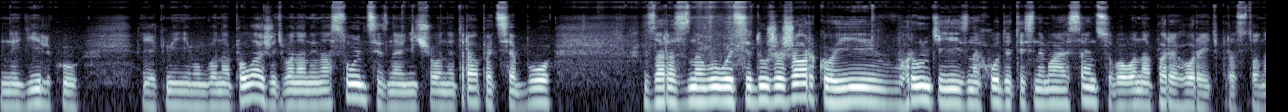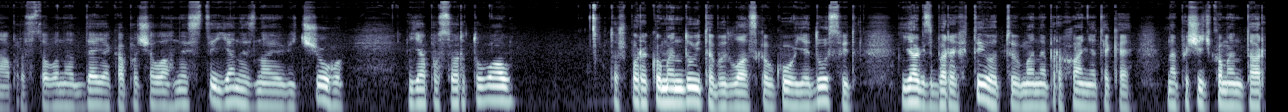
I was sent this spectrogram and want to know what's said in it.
недільку, як мінімум, вона полежить. Вона не на сонці, з нею нічого не трапиться, бо зараз на вулиці дуже жарко і в ґрунті їй знаходитись немає сенсу, бо вона перегорить просто-напросто. Вона деяка почала гнисти, я не знаю від чого. Я посортував. Тож порекомендуйте, будь ласка, у кого є досвід, як зберегти. От у мене прохання таке. Напишіть коментар.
